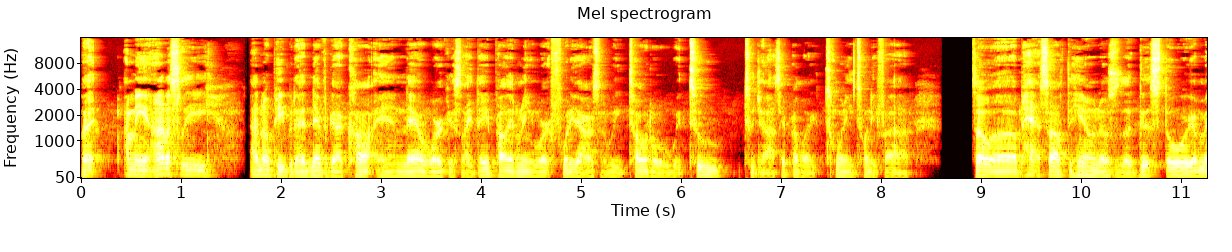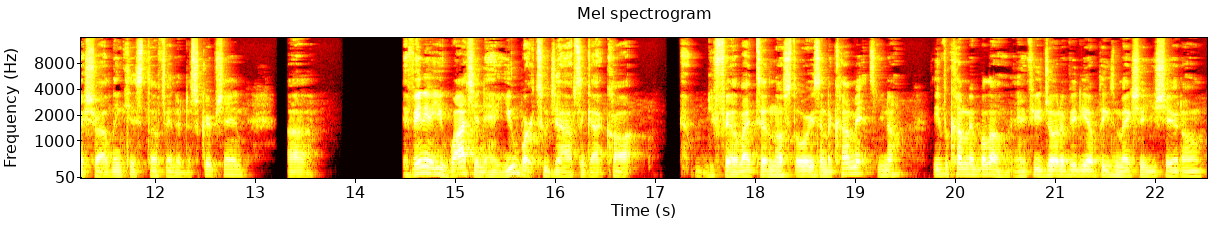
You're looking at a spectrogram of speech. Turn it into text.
but I mean, honestly, I know people that never got caught and their work is like they probably don't even work 40 hours a week total with two two jobs. They probably like 20, 25. So um, hats off to him. This was a good story. I'll make sure I link his stuff in the description. Uh, if any of you watching and you work two jobs and got caught, you feel like telling those stories in the comments, you know, leave a comment below. And if you enjoyed the video, please make sure you share it on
